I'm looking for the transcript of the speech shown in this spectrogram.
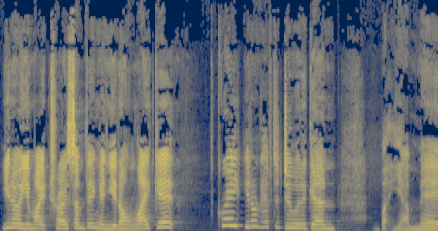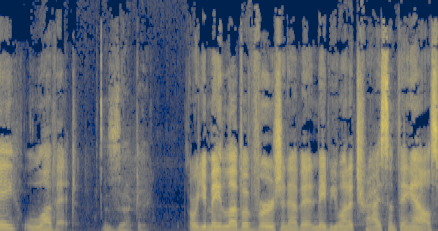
You know, you might try something and you don't like it. Great, you don't have to do it again, but you may love it. Exactly. Or you may love a version of it and maybe you want to try something else.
